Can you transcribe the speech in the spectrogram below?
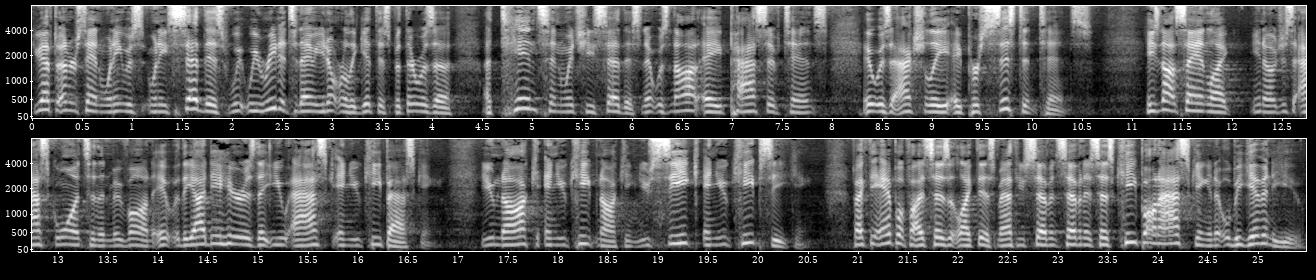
you have to understand when he was when he said this, we, we read it today, you don't really get this, but there was a, a tense in which he said this. And it was not a passive tense, it was actually a persistent tense. He's not saying like, you know, just ask once and then move on. It, the idea here is that you ask and you keep asking. You knock and you keep knocking. You seek and you keep seeking. In fact, the Amplified says it like this Matthew 7 7, it says, Keep on asking and it will be given to you.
